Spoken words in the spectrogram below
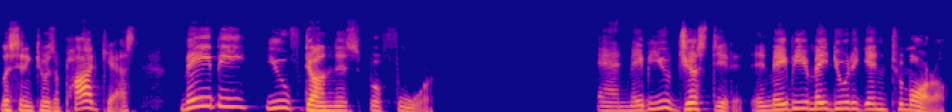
listening to as a podcast, maybe you've done this before. And maybe you just did it. And maybe you may do it again tomorrow.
